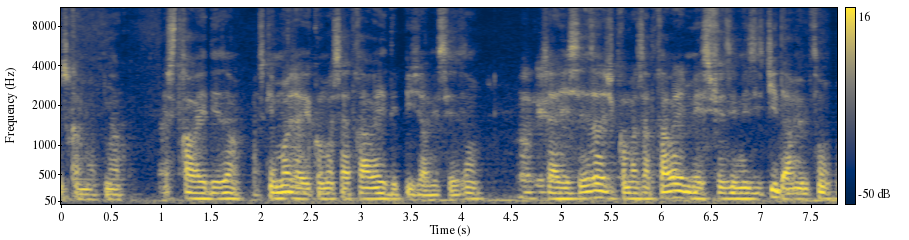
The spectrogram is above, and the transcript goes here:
Jusqu'à maintenant. Je travaille déjà. Parce que moi, j'avais commencé à travailler depuis que j'avais 16 ans. J'avais 16 ans, j'ai commencé à travailler, mais je faisais mes études en même temps.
